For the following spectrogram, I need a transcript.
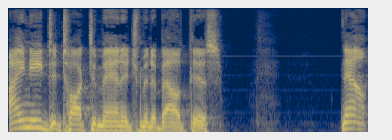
I need to talk to management about this. Now,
